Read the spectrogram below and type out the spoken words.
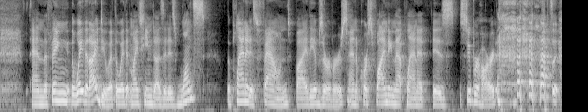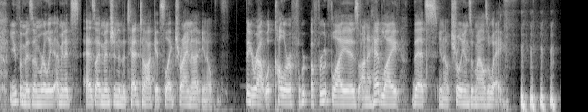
And the thing, the way that I do it, the way that my team does it is once the planet is found by the observers. And of course, finding that planet is super hard. That's a euphemism, really. I mean, it's, as I mentioned in the TED talk, it's like trying to, you know, figure out what color a, fr- a fruit fly is on a headlight that's, you know, trillions of miles away.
